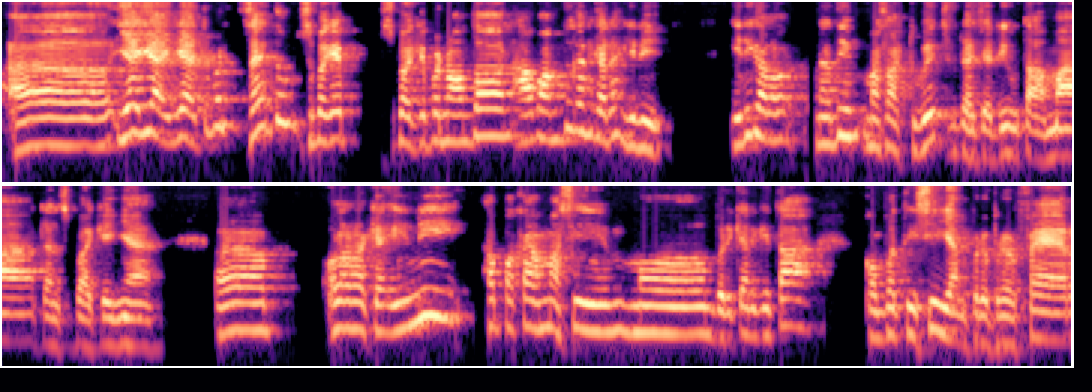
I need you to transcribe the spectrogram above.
Uh, ya ya ya, cuman saya tuh sebagai sebagai penonton awam tuh kan kadang gini. Ini kalau nanti masalah duit sudah jadi utama dan sebagainya. Uh, olahraga ini apakah masih memberikan kita kompetisi yang benar-benar fair,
